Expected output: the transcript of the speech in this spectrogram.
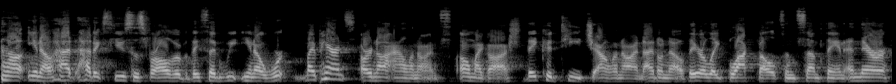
uh, you know, had, had excuses for all of it, but they said, we, you know, my parents are not Al-Anons. Oh my gosh. They could teach Al-Anon. I don't know. They are like black belts and something. And they're,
